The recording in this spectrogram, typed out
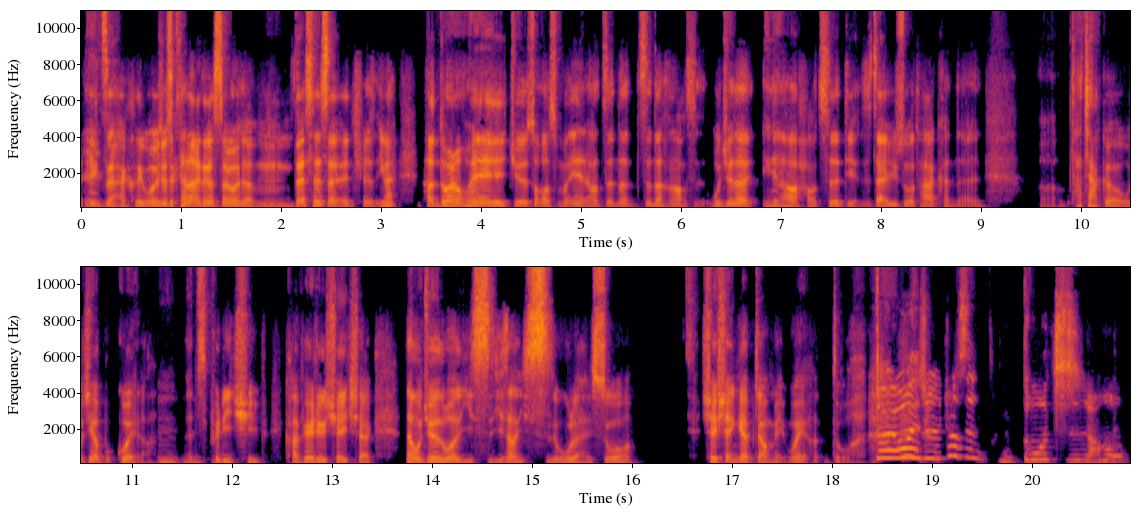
Exactly，我就是看到你那个 story，我说嗯，That's an interest，因为很多人会觉得说哦什么 In and Out 真的真的很好吃。我觉得 In and Out 好吃的点是在于说它可能呃它价格我记得不贵了，嗯，It's pretty cheap compared to Shake Shack。但我觉得如果以实际上以食物来说，Shake Shack 应该比较美味很多。对。就是很多汁，然后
